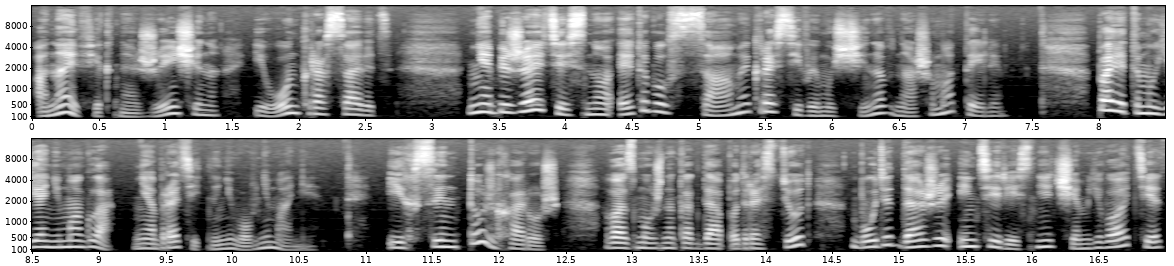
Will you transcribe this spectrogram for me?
Она эффектная женщина, и он красавец. Не обижайтесь, но это был самый красивый мужчина в нашем отеле. Поэтому я не могла не обратить на него внимания. Их сын тоже хорош. Возможно, когда подрастет, будет даже интереснее, чем его отец.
